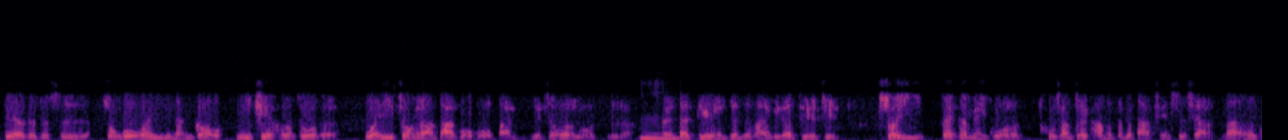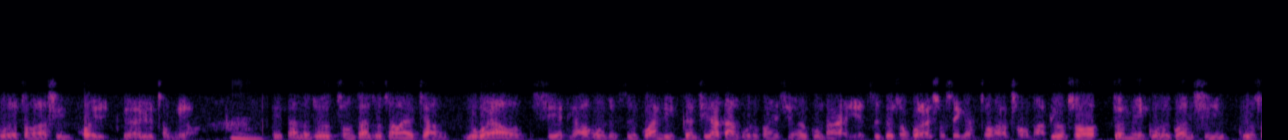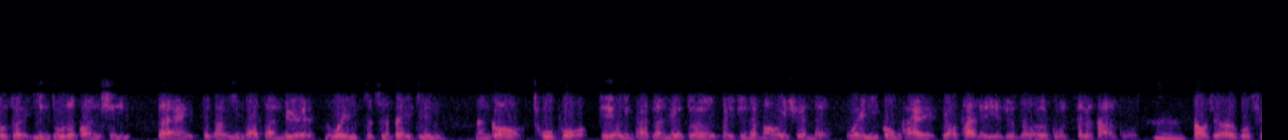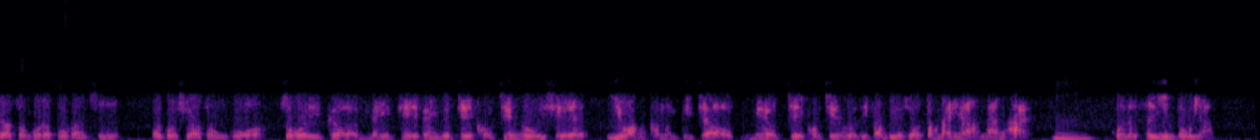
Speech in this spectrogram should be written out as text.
第二个就是中国唯一能够密切合作的唯一重要大国伙伴，也就俄罗斯了。嗯，而在地缘政治上也比较接近，所以在跟美国。互相对抗的这个大形势下，那俄国的重要性会越来越重要。嗯，第三个就是从战术上来讲，如果要协调或者是管理跟其他大国的关系，俄国当然也是对中国来说是一个很重要的筹码。比如说对美国的关系，比如说对印度的关系，在这个印太战略，唯一支持北京能够突破借由印太战略对北京的包围圈的唯一公开表态的，也就是俄国这个大国。嗯，那我觉得俄国需要中国的部分是。俄国需要中国作为一个媒介跟一个借口进入一些以往他们比较没有借口进入的地方，比如说东南亚、南海，嗯，或者是印度洋。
